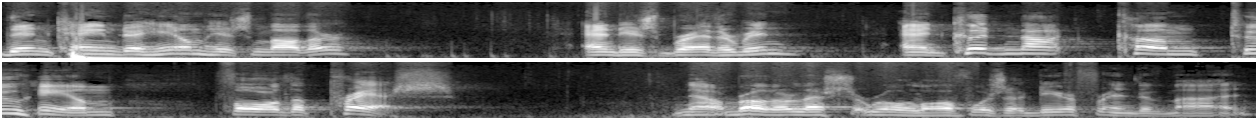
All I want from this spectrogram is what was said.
then came to him his mother and his brethren, and could not come to him for the press. Now, Brother Lester Roloff was a dear friend of mine,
